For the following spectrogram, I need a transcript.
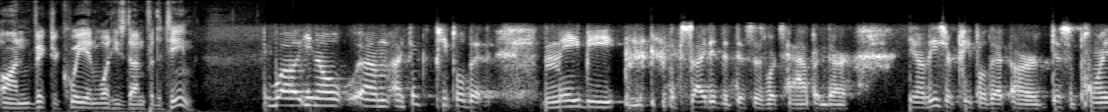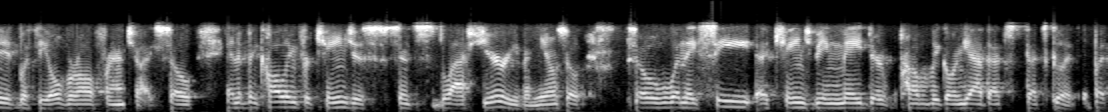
on Victor Cui and what he's done for the team. Well, you know, um, I think people that may be excited that this is what's happened are you know, these are people that are disappointed with the overall franchise. So, and have been calling for changes since last year, even. You know, so so when they see a change being made, they're probably going, "Yeah, that's that's good." But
